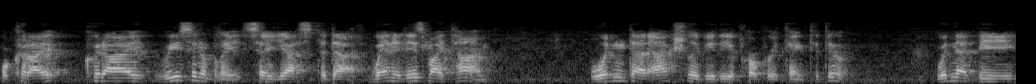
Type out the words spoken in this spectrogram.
Well, could I could I reasonably say yes to death when it is my time? Wouldn't that actually be the appropriate thing to do? Wouldn't that be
